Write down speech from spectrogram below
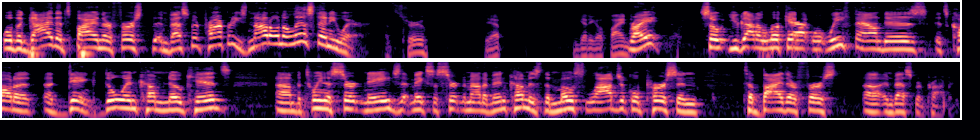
Well, the guy that's buying their first investment property is not on a list anywhere. That's true. Yep. You got to go find right? it. Right? So you got to look at what we found is it's called a, a DINK, dual income, no kids. Um, between a certain age that makes a certain amount of income is the most logical person to buy their first uh, investment property.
